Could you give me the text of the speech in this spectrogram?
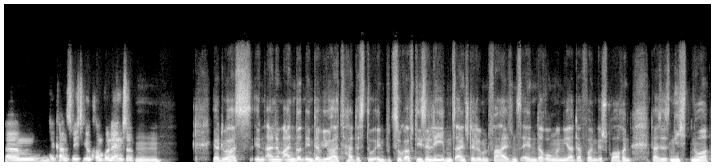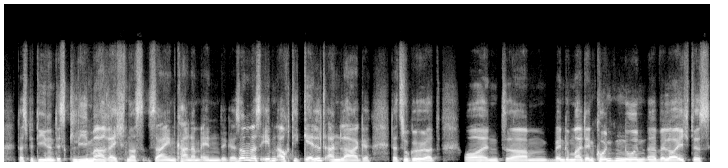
ähm, eine ganz wichtige Komponente. Mhm. Ja, du hast in einem anderen Interview hat, hattest du in Bezug auf diese Lebenseinstellungen und Verhaltensänderungen ja davon gesprochen, dass es nicht nur das Bedienen des Klimarechners sein kann am Ende, gell, sondern dass eben auch die Geldanlage dazu gehört. Und ähm, wenn du mal den Kunden nun äh, beleuchtest,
